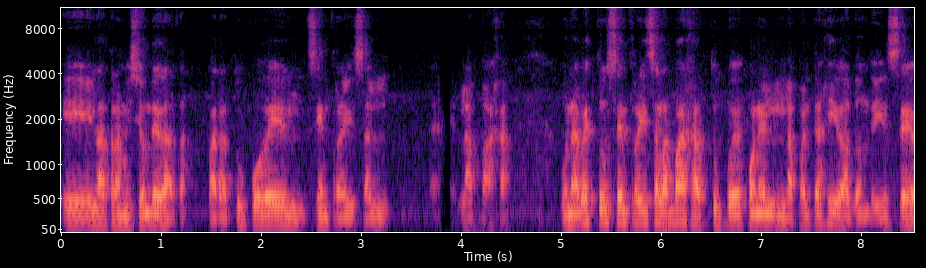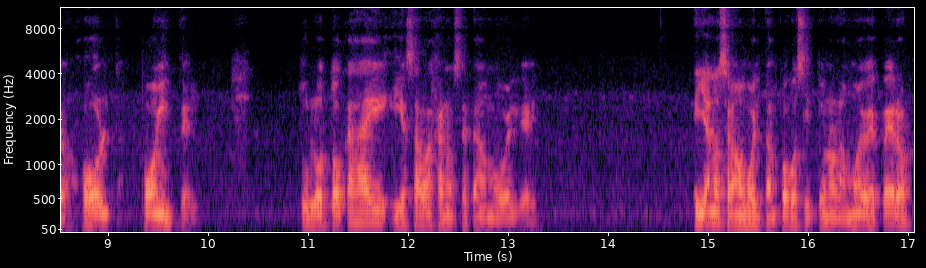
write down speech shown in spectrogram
eh, la transmisión de data para tú poder centralizar las bajas. Una vez tú centralizas las bajas, tú puedes poner en la parte de arriba donde dice Hold Pointer. Tú lo tocas ahí y esa baja no se te va a mover de ahí. Ella no se va a mover tampoco si tú no la mueves, pero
